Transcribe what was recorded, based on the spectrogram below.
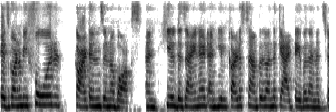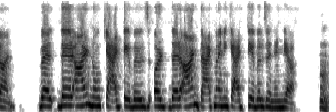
it's going to be four cartons in a box and he'll design it and he'll cut a sample on the CAD table and it's done. Well, there are no CAD tables or there aren't that many CAD tables in India. Hmm.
